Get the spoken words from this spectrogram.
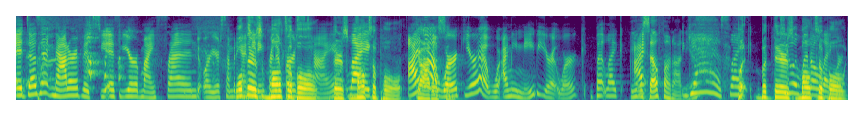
it doesn't matter if it's if you're my friend or you're somebody Well, I'm there's meeting for multiple- the first time. there's Like, multiple I'm goddess at and- work. You're at work. I mean, maybe you're at work, but like You have I- a cell phone on you. Yes, like But but there's do little multiple legwork.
